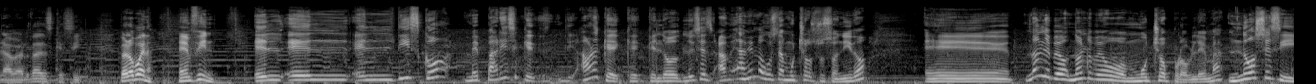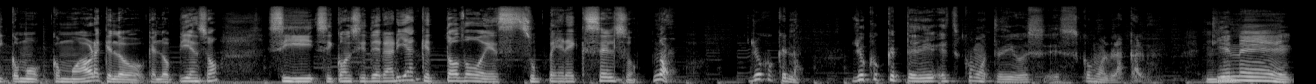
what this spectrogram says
La verdad es que sí. Pero bueno, en fin. El, el- el disco me parece que. Ahora que, que- que lo, lo dices. A, mí- a mí me gusta mucho su sonido. Eh, no le veo, no le veo mucho problema. No sé si, como, como ahora que lo, que lo pienso, si, si consideraría que todo es súper excelso. No, yo creo que no. Yo creo que te, es como te digo, es, es como el Black Album. Tiene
